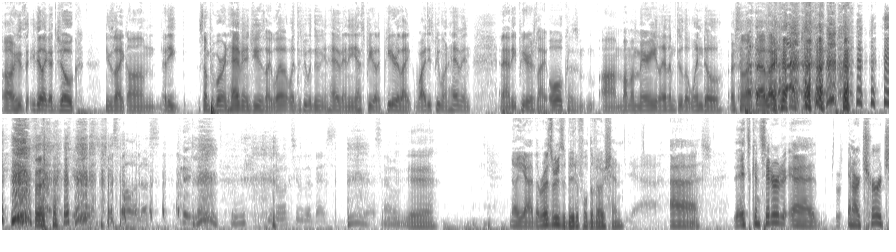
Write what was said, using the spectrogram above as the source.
uh, he's, he did like a joke. He's like, um, that think some people are in heaven. And Jesus like, what? What are these people doing in heaven? And he asked Peter, like, Peter, like, why are these people in heaven? And I think Peter's like, oh, because um, Mama Mary let them through the window or something like that. Like, She's, she's followed us. you know, to the best. Yeah, so, yeah. no, yeah, the rosary is a beautiful devotion. yeah. Uh, Yes. It's considered uh, in our church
